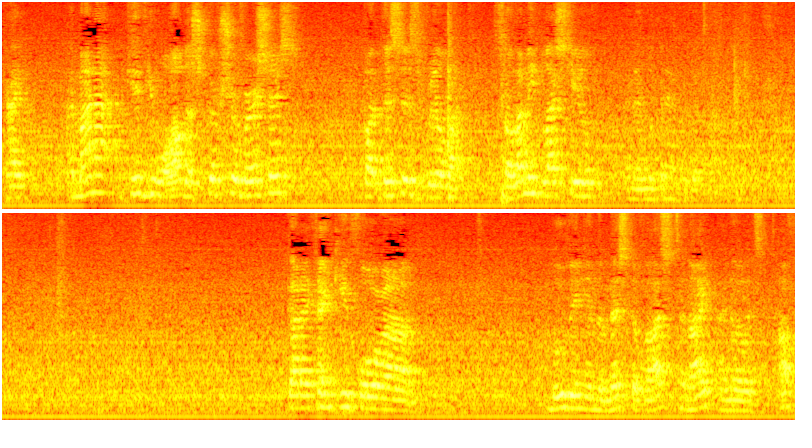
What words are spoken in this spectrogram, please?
Okay? I might not give you all the scripture verses, but this is real life. So let me bless you, and then going to have a good time. God, I thank you for uh, moving in the midst of us tonight. I know it's tough.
